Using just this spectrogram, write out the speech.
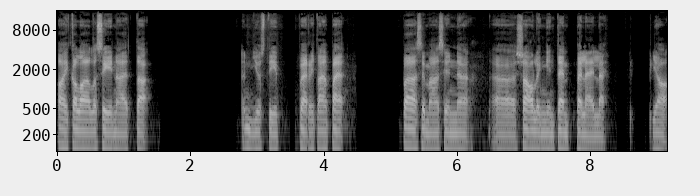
aika lailla siinä, että justiin pyritään pä- pääsemään sinne äh, Shaolingin temppeleille ja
